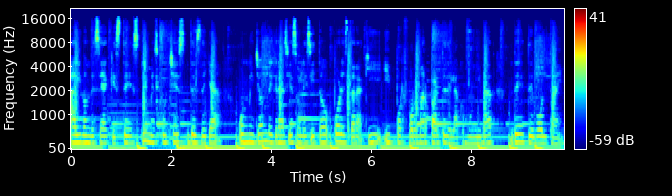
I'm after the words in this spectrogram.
ahí donde sea que estés y me escuches desde ya un millón de gracias Solecito por estar aquí y por formar parte de la comunidad de The Ball Time.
